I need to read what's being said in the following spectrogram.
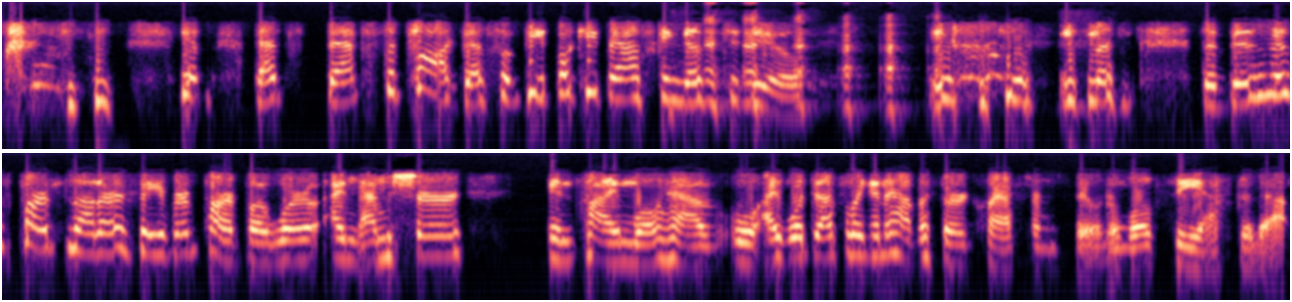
yep, that's that's the talk. That's what people keep asking us to do. the business part's not our favorite part, but we're I'm, I'm sure in time we'll have. Well, I, we're definitely going to have a third classroom soon, and we'll see after that.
